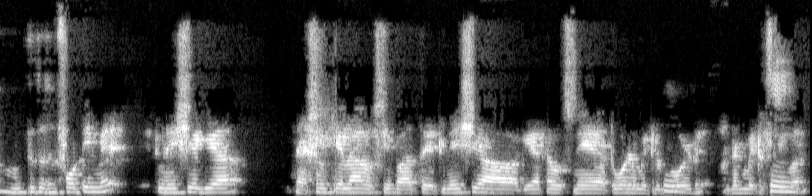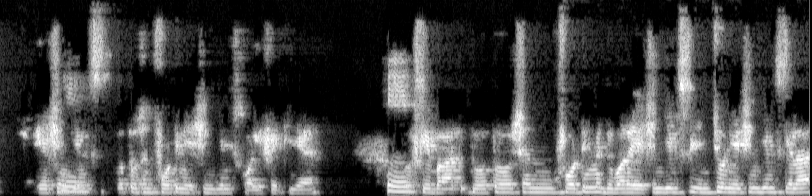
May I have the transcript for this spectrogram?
2014 में ट्यूनेशिया गया नेशनल खेला। उसके बाद ट्यूनेशिया गया था उसमें 200 metre gold 100 metre silver Asian Games 2014 Asian Games qualify किया है। हम्म। उसके बाद 2014 में दोबारा एशियन गेम्स भी इंचोन एशियन गेम्स खेला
